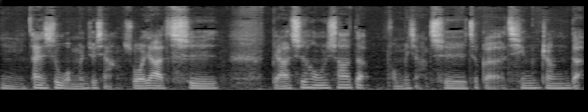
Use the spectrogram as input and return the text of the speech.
嗯，但是我们就想说要吃不要吃红烧的，我们想吃这个清蒸的。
